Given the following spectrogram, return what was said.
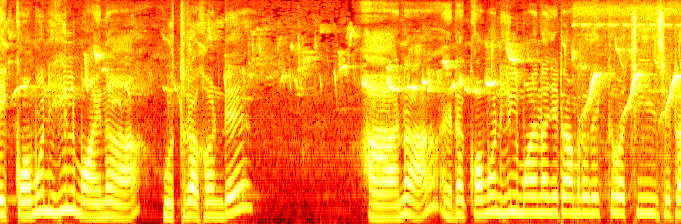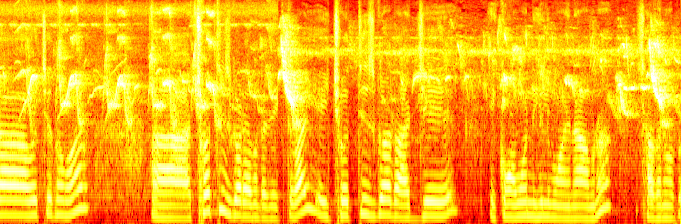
এই কমন হিল ময়না উত্তরাখণ্ডে না, এটা কমন হিল ময়না যেটা আমরা দেখতে পাচ্ছি, সেটা হচ্ছে তোমার ছত্তিশগড়ে আমরা দেখতে পাই। এই ছত্তিশগড় রাজ্যে এই কমন হিল ময়না আমরা সাধারণত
